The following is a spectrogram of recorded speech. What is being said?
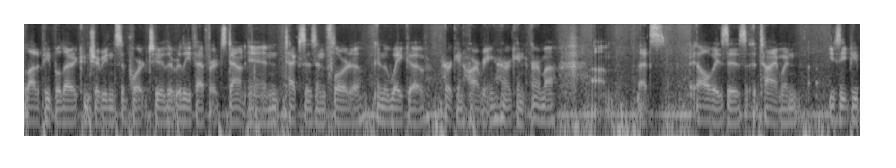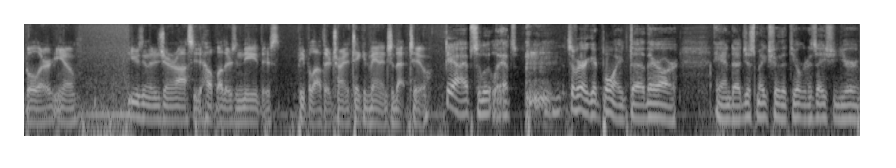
a lot of people that are contributing support to the relief efforts down in Texas and Florida in the wake of Hurricane Harvey, Hurricane Irma. Um, that's it always is a time when you see people are you know using their generosity to help others in need. There's people out there trying to take advantage of that too. Yeah, absolutely. That's it's a very good point. Uh, there are, and uh, just make sure that the organization you're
